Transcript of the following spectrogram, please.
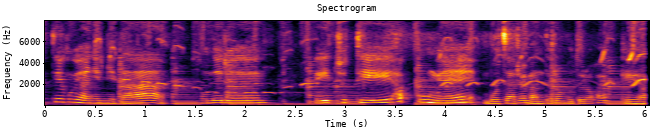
스테고연입니다. 오늘은 H.O.T 합봉의 모자를 만들어 보도록 할게요.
